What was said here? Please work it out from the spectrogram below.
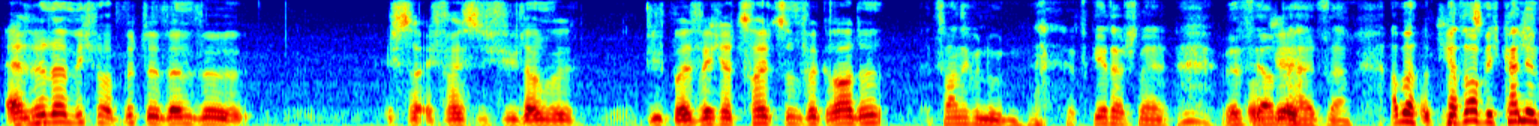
Erinnere mich mal bitte, wenn wir. Ich, ich weiß nicht, wie lange wir. Wie, bei welcher Zeit sind wir gerade? 20 Minuten. Es geht halt schnell. Das ist okay. sehr unterhaltsam. Aber okay. pass auf, ich kann, den,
